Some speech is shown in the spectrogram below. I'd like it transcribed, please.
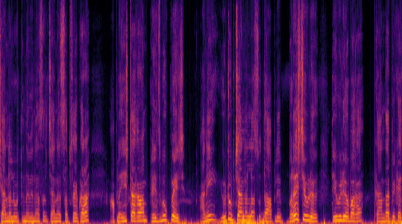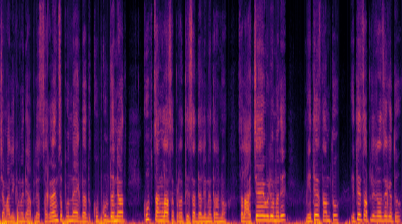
चॅनलवरती नवीन असेल चॅनल सबस्क्राईब करा. आपलं इंस्टाग्राम फेसबुक पेज आणि यूट्यूब चॅनलला सुद्धा आपले बरेचसे व्हिडिओ ते व्हिडिओ बघा. कांदा पिकाच्या मालिकेमध्ये आपल्या सगळ्यांचं पुन्हा एकदा खूप खूप धन्यवाद. खूप चांगला असा प्रतिसाद दिला मित्रांनो. चला आजच्या या व्हिडिओमध्ये मी इथेच थांबतो. इथेच आपली रजा घेतो.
